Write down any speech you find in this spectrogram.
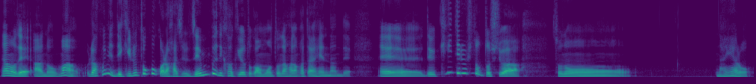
なので、あの、まあ、楽にできるとこから始め、全部にかけようとか思うとなかなか大変なんで、えー、で、聞いてる人としては、その、なんやろ。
